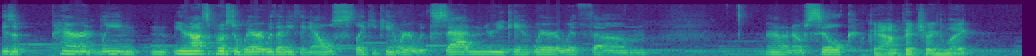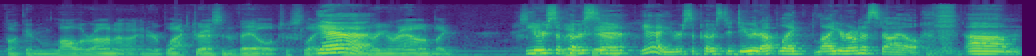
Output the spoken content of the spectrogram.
is apparently n- you're not supposed to wear it with anything else. Like you can't wear it with satin or you can't wear it with um I don't know, silk. Okay, I'm picturing like fucking La Llorona in her black dress and veil, just like Yeah. wandering around like. You were skate- like, supposed to yeah. you were supposed to do it up like la llorona style. Um,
